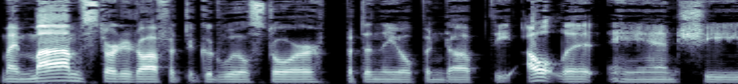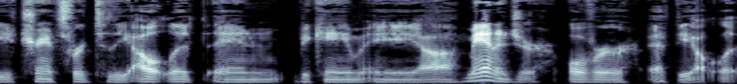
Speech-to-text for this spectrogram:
my mom started off at the goodwill store but then they opened up the outlet and she transferred to the outlet and became a uh, manager over at the outlet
